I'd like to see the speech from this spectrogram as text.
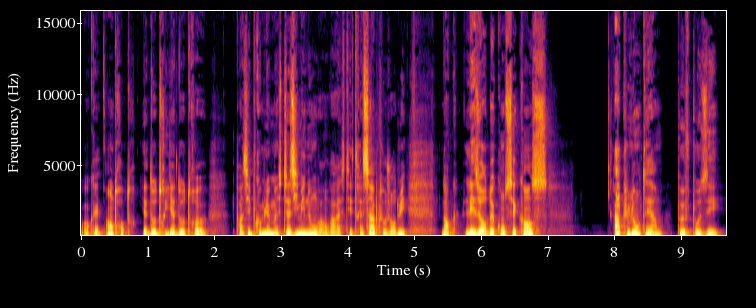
Ok, entre autres. Il y a d'autres, il y a d'autres principes comme l'hémostasie, mais nous on va, on va rester très simple aujourd'hui. Donc, les ordres de conséquences à plus long terme peuvent poser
